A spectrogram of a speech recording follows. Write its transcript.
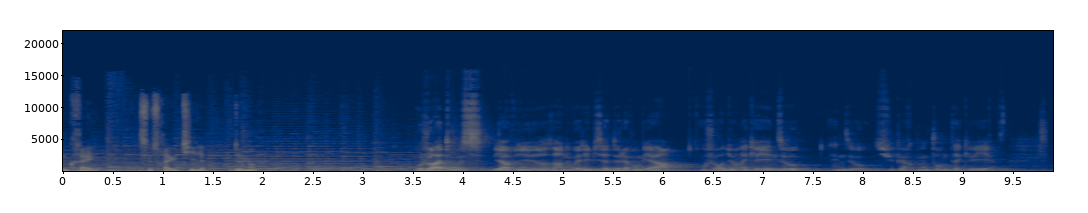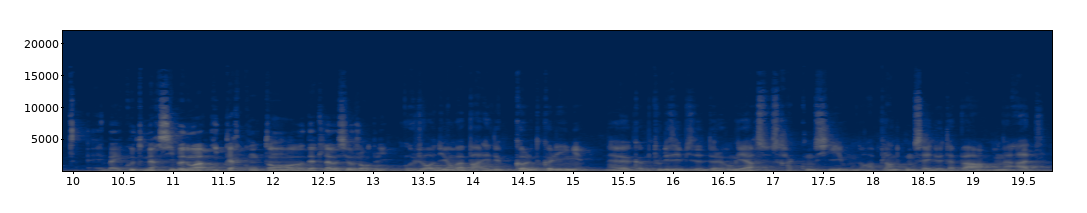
concret et ce sera utile demain. Bonjour à tous, bienvenue dans un nouvel épisode de l'Avant-Garde. Aujourd'hui on accueille Enzo. Enzo, super content de t'accueillir. Eh ben écoute, merci Benoît, hyper content euh, d'être là aussi aujourd'hui. Aujourd'hui, on va parler de cold calling. Euh, comme tous les épisodes de l'Avant-Garde, ce sera concis, on aura plein de conseils de ta part, on a hâte.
